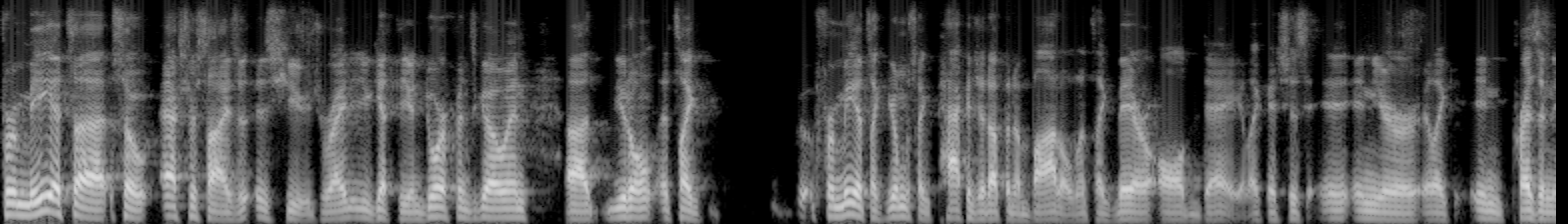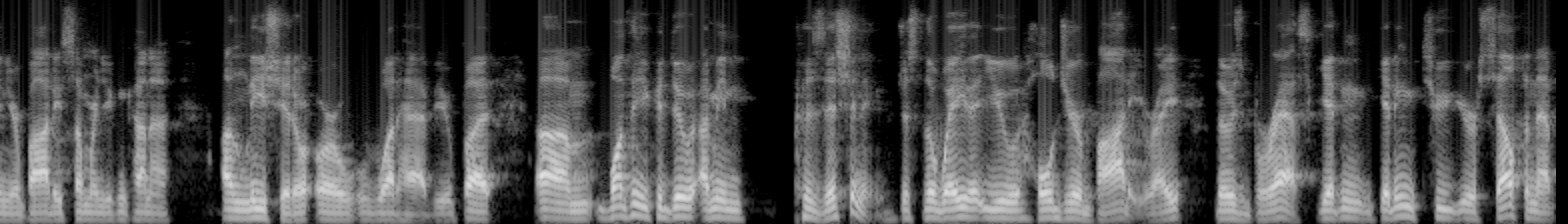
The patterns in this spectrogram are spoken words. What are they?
for me, it's a so exercise is huge, right? You get the endorphins going. Uh, you don't. It's like for me, it's like you almost like package it up in a bottle, and it's like there all day. Like it's just in, in your like in present in your body somewhere. You can kind of unleash it or, or what have you. But um, one thing you could do, I mean, positioning, just the way that you hold your body, right? Those breaths, getting getting to yourself in that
